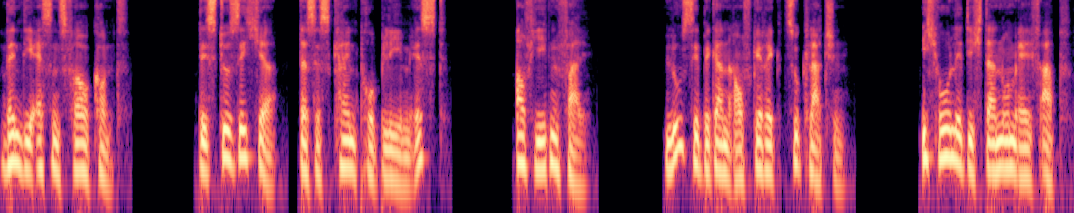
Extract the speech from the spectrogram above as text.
wenn die Essensfrau kommt. Bist du sicher, dass es kein Problem ist? Auf jeden Fall. Lucy begann aufgeregt zu klatschen. Ich hole dich dann um elf ab.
